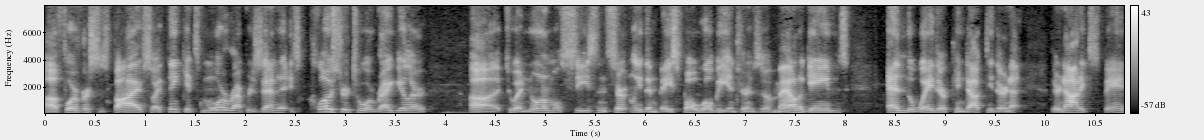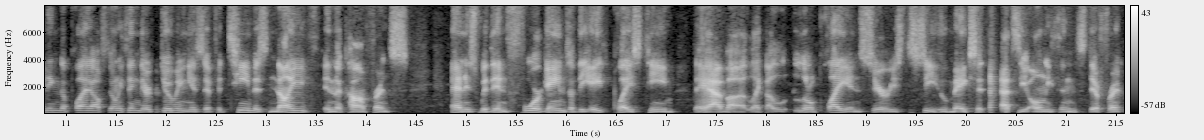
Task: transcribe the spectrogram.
uh, four versus five. So I think it's more represented. It's closer to a regular, uh, to a normal season, certainly than baseball will be in terms of amount of games and the way they're conducting. They're not they're not expanding the playoffs. The only thing they're doing is if a team is ninth in the conference and is within four games of the eighth place team, they have a like a little play-in series to see who makes it. That's the only thing that's different.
